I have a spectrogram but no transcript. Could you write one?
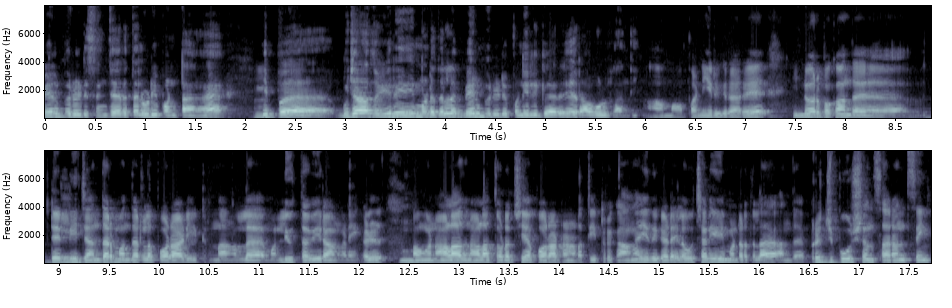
மேல்முறையீடு செஞ்சாரு தள்ளுபடி பண்ணிட்டாங்க. இப்ப குஜராத் உயர் நீதிமன்றத்துல மேல்முறையீடு பண்ணிருக்காரு ராகுல் காந்தி. ஆமா பண்ணியிருக்கிறாரு. இன்னொரு பக்கம் அந்த டெல்லி ஜந்தர் மந்தர்ல போராடிட்டு இருந்தாங்கல்ல மல்யுத்த வீராங்கனைகள். அவங்க நாலாவது நாளா தொடர்ச்சியா போராட்டம் நடத்திட்டு இருக்காங்க இதுக்கிடையில உச்சநீதிமன்றத்துல அந்த பிரிஜ்பூஷன் சரண் சிங்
